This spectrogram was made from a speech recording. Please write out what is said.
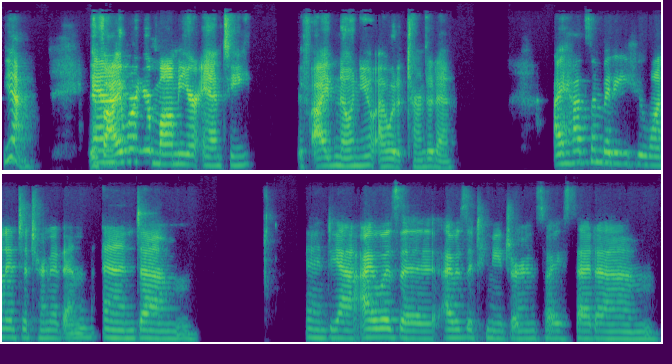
yeah. If and I were your mommy or auntie, if I'd known you, I would have turned it in. I had somebody who wanted to turn it in and um and yeah, I was a I was a teenager and so I said um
